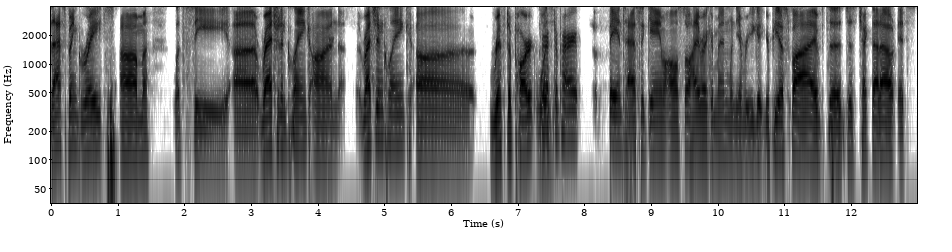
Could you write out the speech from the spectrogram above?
that's been great. Um, let's see. Uh, Ratchet and Clank on Ratchet and Clank. Uh, Rift Apart was Rift apart. a fantastic game. Also, highly recommend whenever you get your PS5 to just check that out. It's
